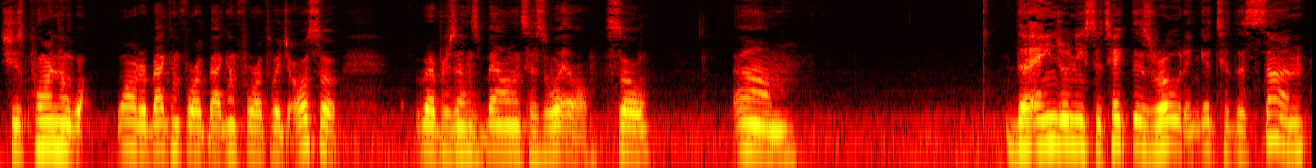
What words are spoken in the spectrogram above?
she's pouring the water back and forth, back and forth, which also represents balance as well. So, um, the angel needs to take this road and get to the sun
